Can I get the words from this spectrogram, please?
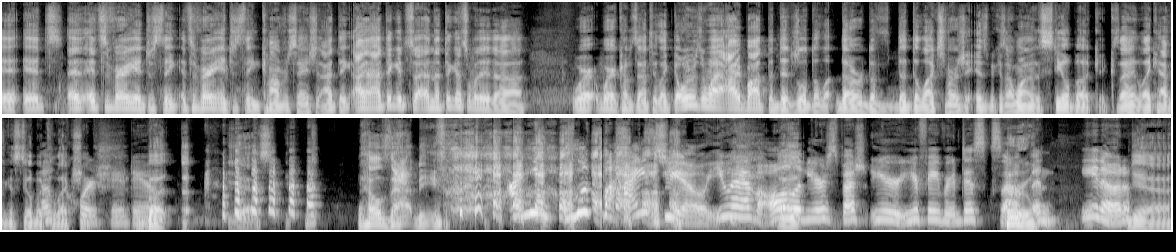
it, it's it's very interesting. It's a very interesting conversation. I think I, I think it's and I think that's what it uh where where it comes down to. Like the only reason why I bought the digital del- the, the the deluxe version is because I wanted a steelbook because I like having a steelbook Of collection. course you do. But uh, yes, the hell's that mean? I mean, look behind you. You have all Uh, of your special your your favorite discs up, True. and you know. yeah,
